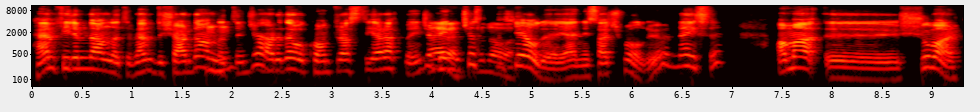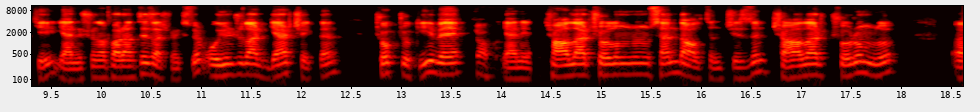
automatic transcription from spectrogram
hem filmde anlatıp hem dışarıda anlatınca Hı-hı. arada o kontrastı yaratmayınca evet, benim için şey oluyor yani saçma oluyor. Neyse. Ama e, şu var ki yani şuna parantez açmak istiyorum. Oyuncular gerçekten çok çok iyi ve çok. yani Çağlar Çorumlu'nun sen de altını çizdin. Çağlar Çorumlu e,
